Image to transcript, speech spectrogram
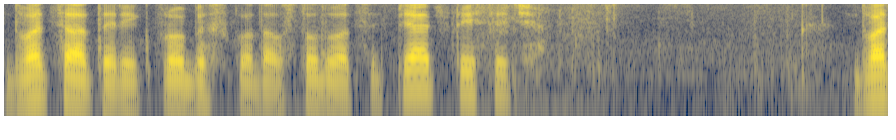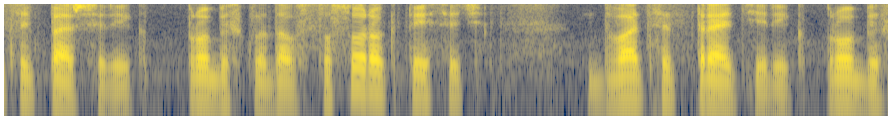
20 рік пробіг складав 125 тисяч. 21 рік пробіг складав 140 тисяч. 23 рік пробіг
